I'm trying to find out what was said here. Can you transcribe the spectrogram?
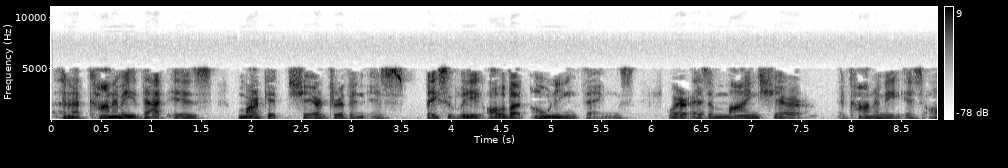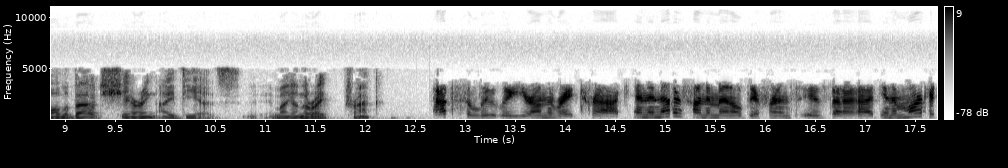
an economy that is market share driven is basically all about owning things, whereas a mind share economy is all about sharing ideas. Am I on the right track? Absolutely, you're on the right track. And another fundamental difference is that in a market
